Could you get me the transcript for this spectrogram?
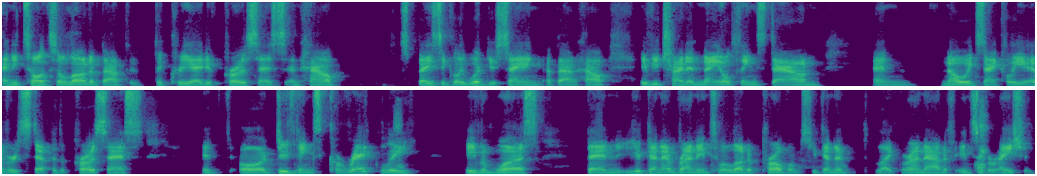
and he talks a lot about the, the creative process and how it's basically what you're saying about how if you try to nail things down and know exactly every step of the process, it or do things correctly, even worse, then you're going to run into a lot of problems. You're going to like run out of inspiration.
